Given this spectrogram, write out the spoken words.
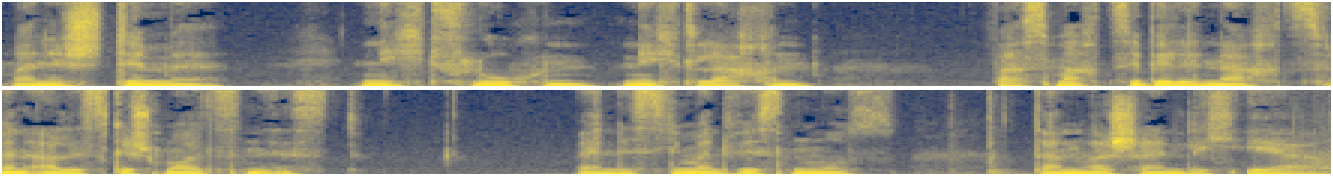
meine Stimme. Nicht fluchen, nicht lachen. Was macht Sibylle nachts, wenn alles geschmolzen ist? Wenn es jemand wissen muss, dann wahrscheinlich er.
